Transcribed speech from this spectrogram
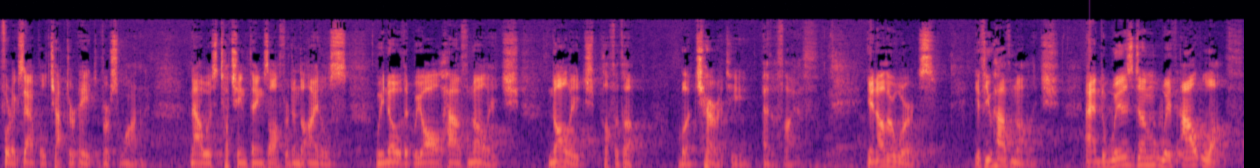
For example, chapter 8, verse 1. Now, as touching things offered unto idols, we know that we all have knowledge. Knowledge puffeth up, but charity edifieth. In other words, if you have knowledge and wisdom without love,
